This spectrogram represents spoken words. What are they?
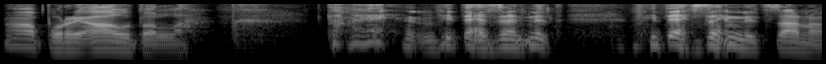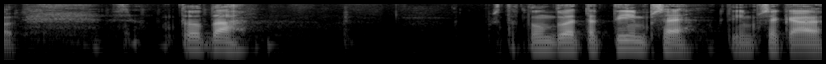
naapuriautolla. Tai miten sen nyt, miten sen nyt sanoit? Tota, musta tuntuu, että Timpse, Timpse käy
